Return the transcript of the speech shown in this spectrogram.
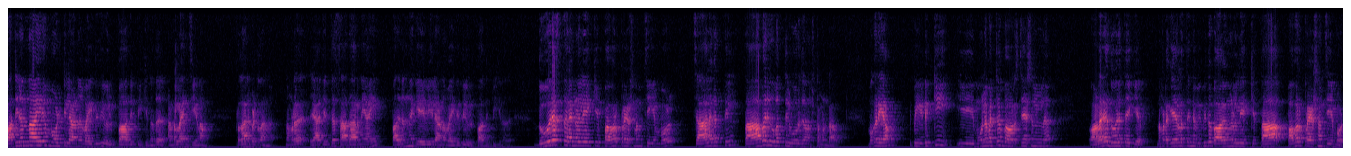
പതിനൊന്നായിരം വോൾട്ടിലാണ് വൈദ്യുതി ഉൽപ്പാദിപ്പിക്കുന്നത്. അണ്ടർലൈൻ ചെയ്യണം. പ്രധാനപ്പെട്ടതാണ് നമ്മുടെ രാജ്യത്ത് സാധാരണയായി പതിനൊന്ന് കെ വിയിലാണ് വൈദ്യുതി ഉൽപ്പാദിപ്പിക്കുന്നത്. ദൂരസ്ഥലങ്ങളിലേക്ക് പവർ പ്രേഷണം ചെയ്യുമ്പോൾ ചാലകത്തിൽ താപരൂപത്തിൽ ഊർജ നഷ്ടമുണ്ടാകും നമുക്കറിയാം ഇപ്പൊ ഇടുക്കി ഈ മൂലമറ്റം പവർ സ്റ്റേഷനിൽ നിന്ന് വളരെ ദൂരത്തേക്ക് നമ്മുടെ കേരളത്തിന്റെ വിവിധ ഭാഗങ്ങളിലേക്ക് താ പവർ പ്രേഷണം ചെയ്യുമ്പോൾ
